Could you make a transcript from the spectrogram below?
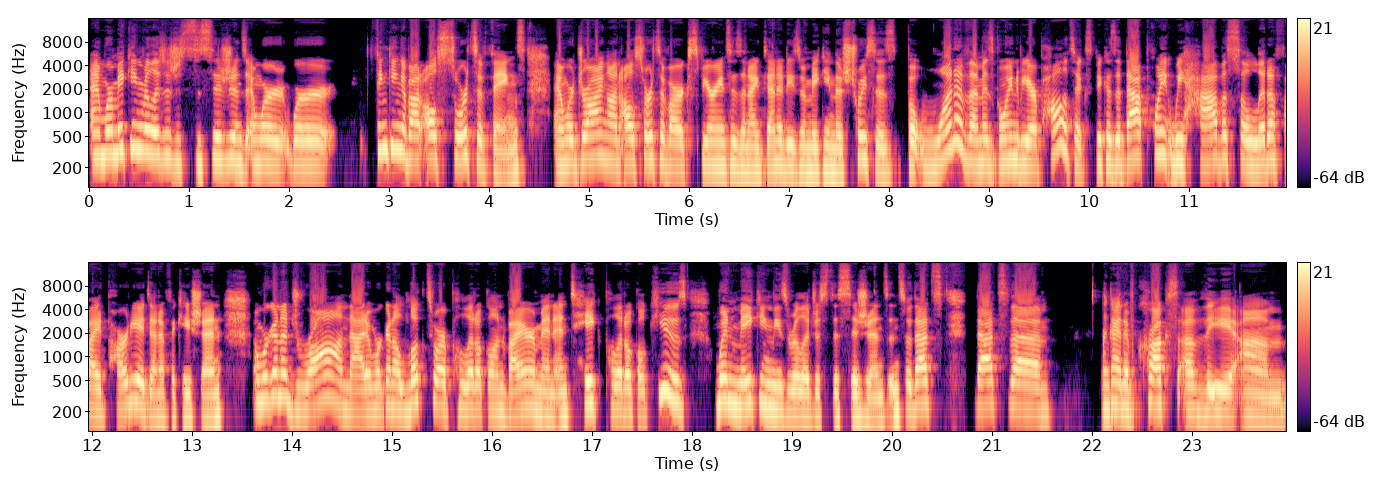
and we're making religious decisions and we're, we're, thinking about all sorts of things and we're drawing on all sorts of our experiences and identities when making those choices. But one of them is going to be our politics because at that point we have a solidified party identification and we're going to draw on that and we're going to look to our political environment and take political cues when making these religious decisions. And so that's that's the the kind of crux of the um,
